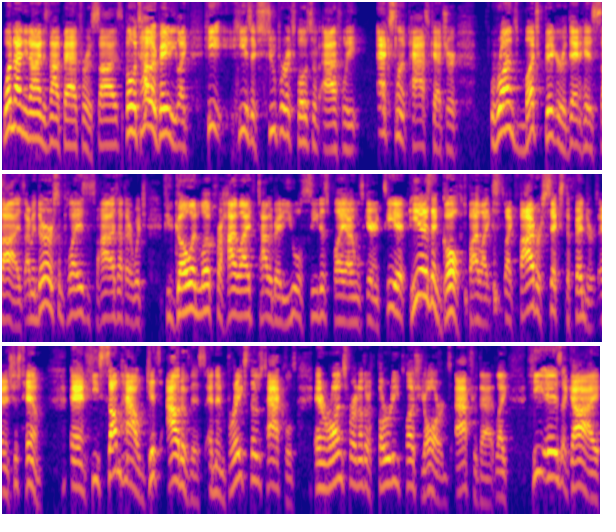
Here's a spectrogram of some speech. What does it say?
199 is not bad for his size. But with Tyler Badie, like he he is a super explosive athlete excellent pass catcher, runs much bigger than his size. I mean, there are some plays and some highlights out there which, if you go and look for highlights Tyler Badie, you will see this play. I almost guarantee it. He is engulfed by like like five or six defenders, and it's just him. And he somehow gets out of this and then breaks those tackles and runs for another 30 plus yards after that. Like he is a guy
